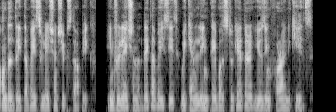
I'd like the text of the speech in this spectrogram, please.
on the database relationships topic. In relational databases, we can link tables together using foreign keys.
